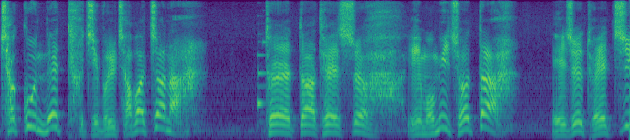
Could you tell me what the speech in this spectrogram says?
자꾸 내 트집을 잡았잖아. 됐다 됐어. 이 몸이 졌다. 이제 됐지.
